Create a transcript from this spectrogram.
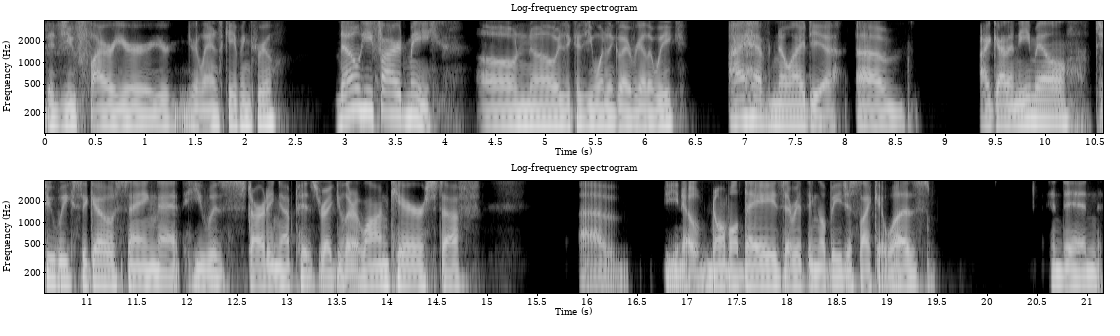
Did you fire your your your landscaping crew? No, he fired me. Oh no! Is it because you wanted to go every other week? I have no idea. Um, I got an email two weeks ago saying that he was starting up his regular lawn care stuff. Uh, you know, normal days, everything will be just like it was. And then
